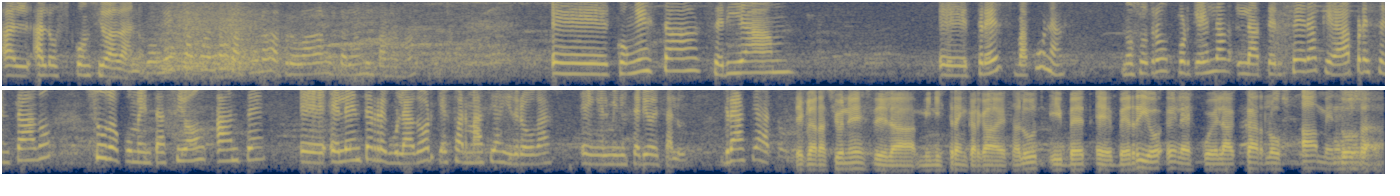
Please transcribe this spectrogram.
al, a los conciudadanos. ¿Con estas cuántas vacunas aprobadas estarían en Panamá? Eh, con esta serían eh, tres vacunas. Nosotros, porque es la, la, tercera que ha presentado su documentación ante eh, el ente regulador que es Farmacias y Drogas en el Ministerio de Salud. Gracias a todos. Declaraciones de la ministra encargada de Salud, Ivette Berrío, en la escuela Carlos A. Mendoza,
